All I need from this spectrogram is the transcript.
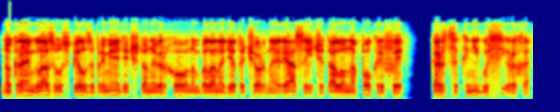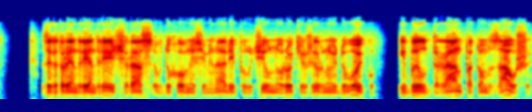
но краем глаза успел заприметить, что на Верховном была надета черная ряса, и читал он апокрифы, кажется, книгу Сироха, за которой Андрей Андреевич раз в духовной семинарии получил на уроке жирную двойку и был дран потом за уши.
